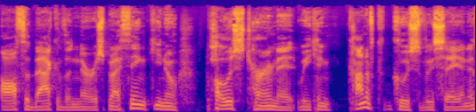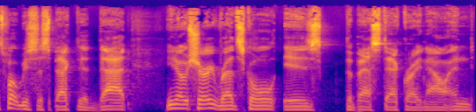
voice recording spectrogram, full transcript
off the back of the nurse, but I think, you know, post tournament we can kind of conclusively say and it's what we suspected that, you know, Shuri Red Skull is the best deck right now and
